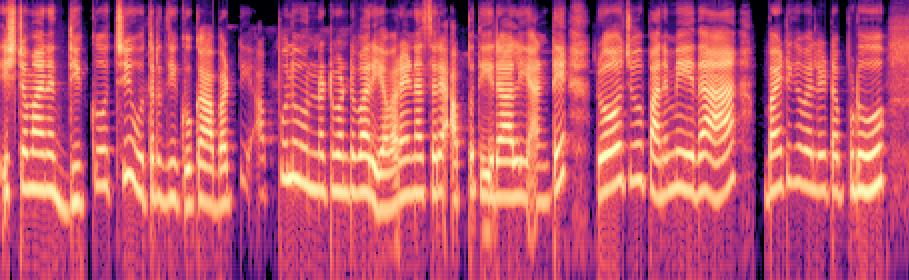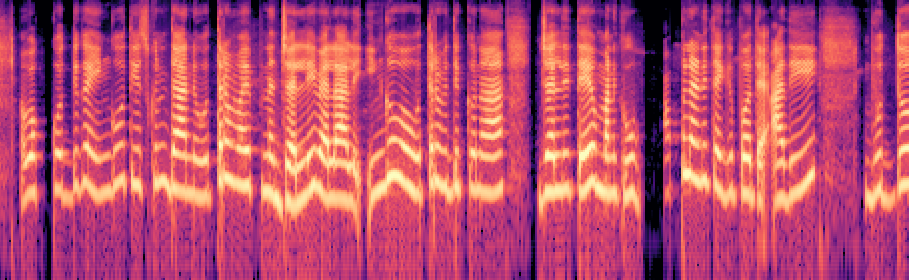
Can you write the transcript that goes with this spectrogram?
ఇష్టమైన దిక్కు వచ్చి ఉత్తర దిక్కు కాబట్టి అప్పులు ఉన్నటువంటి వారు ఎవరైనా సరే అప్పు తీరాలి అంటే రోజు పని మీద బయటికి వెళ్ళేటప్పుడు ఒక కొద్దిగా ఇంగువ తీసుకుని దాన్ని ఉత్తరం వైపున జల్లి వెళ్ళాలి. ఇంగువ ఉత్తర దిక్కున జల్లితే మనకు అప్పులన్నీ తగ్గిపోతాయి అది బుద్ధు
